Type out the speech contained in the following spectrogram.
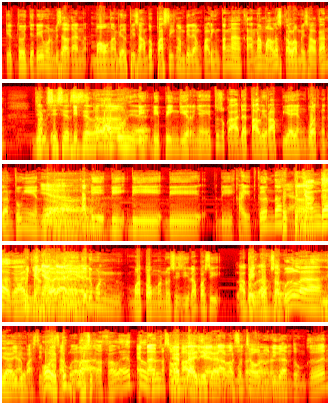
Iya, iya. Gitu. Jadi mun misalkan mau ngambil pisang tuh pasti ngambil yang paling tengah karena males kalau misalkan kan di- sisir-sisir di, labuhnya. di, di pinggirnya itu suka ada tali rapia yang buat ngegantungin. Iya. Kan di di di di dikaitkeun tah Pe- Penyangga kan. penyangganya. Penyangga, iya. Jadi mun motong anu sisina pasti Labu bengkok sabelah. Iya, Ya, iya. pasti Oh, itu berasa masuk akal eta. Eta akal juga eta lamun masuk cau nu digantungkeun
